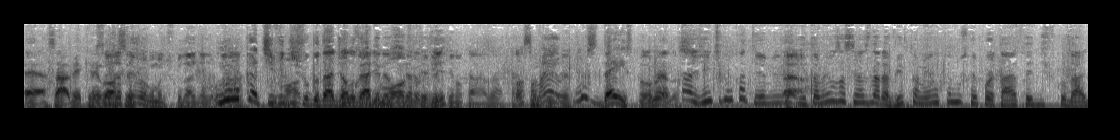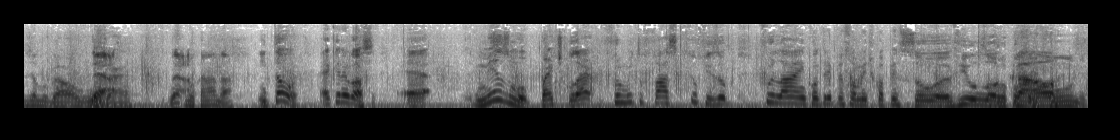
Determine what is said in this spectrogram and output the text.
é, sabe? Aquele Você já negócio. teve alguma dificuldade de alugar? Nunca tive imóvel? dificuldade de alugar endereços imóvel aqui? aqui no Canadá, cara? Nossa, Quantos mas uns 10 pelo menos. A gente nunca teve. É. E também os assinantes da Araviv também nunca nos reportaram ter dificuldade de alugar algum É. lugar É. no Canadá. Então, é aquele negócio. É, mesmo particular, foi muito fácil. O que eu fiz? Eu fui lá, encontrei pessoalmente com a pessoa, vi o colocou local. perfume,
